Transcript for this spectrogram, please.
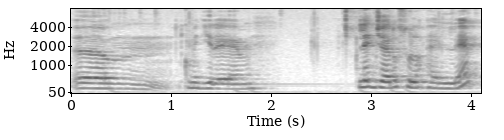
ehm, come dire, leggero sulla pelle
